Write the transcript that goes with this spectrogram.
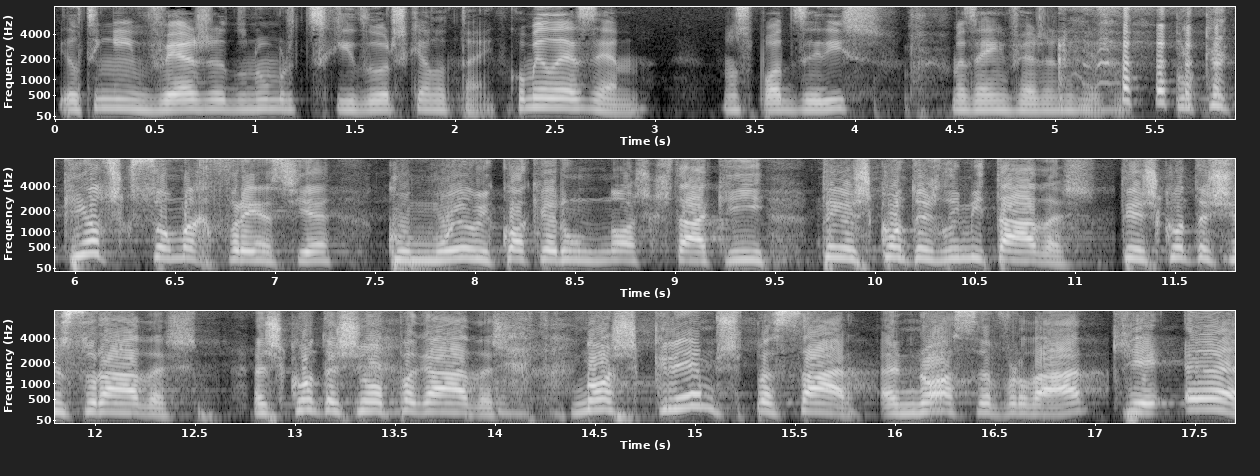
ele tinha inveja do número de seguidores que ela tem. Como ele é zen, não se pode dizer isso, mas é inveja na mesma. Porque aqueles que são uma referência, como eu e qualquer um de nós que está aqui, têm as contas limitadas, têm as contas censuradas, as contas são apagadas. Nós queremos passar a nossa verdade, que é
